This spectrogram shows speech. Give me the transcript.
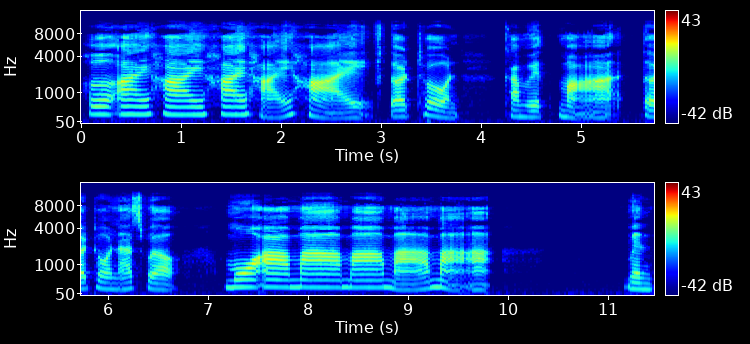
Her I Hai Hai Hai Hai third tone come with Ma third tone as well. Mo A Ma Ma Ma Ma. When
